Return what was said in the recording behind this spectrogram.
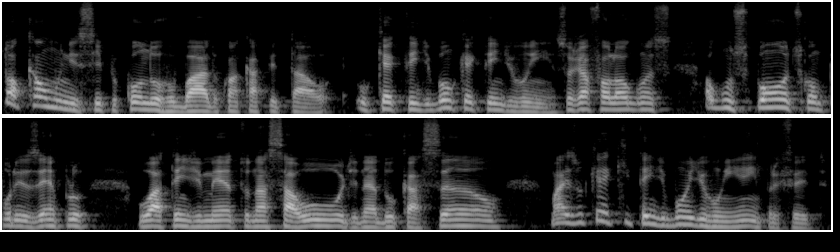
Tocar um município conurbado com a capital, o que é que tem de bom, o que é que tem de ruim? O senhor já falou algumas, alguns pontos, como por exemplo o atendimento na saúde, na educação, mas o que é que tem de bom e de ruim, hein, prefeito?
